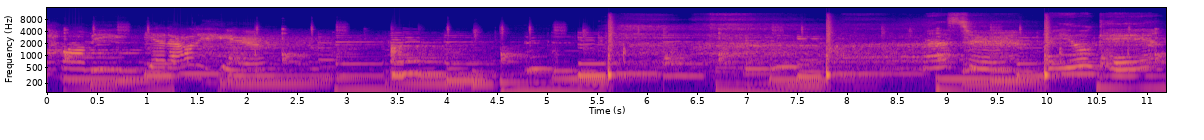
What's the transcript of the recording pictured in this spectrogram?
Tommy, get out of here. Master, are you okay?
